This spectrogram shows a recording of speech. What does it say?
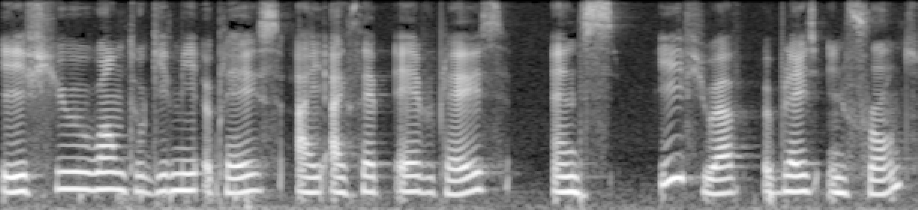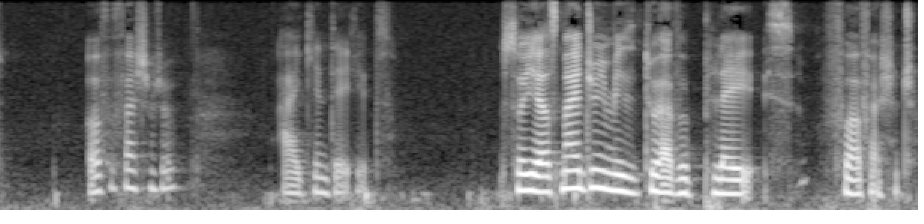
if you want to give me a place, I accept every place. And if you have a place in front of a fashion show, I can take it. So yes, my dream is to have a place for a fashion show.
